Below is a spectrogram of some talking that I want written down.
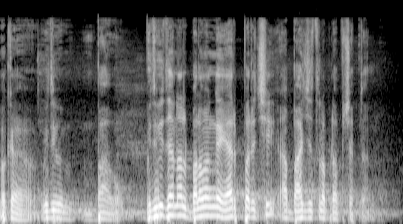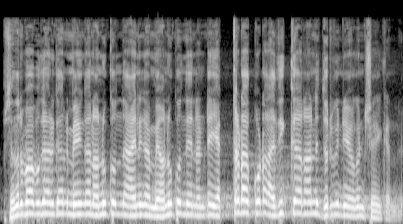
ఒక విధి భావం. విధి విధానాలు బలవంగా ఏర్పరిచి ఆ బాధ్యతలు అప్పుడు అప్పచెప్తాను చంద్రబాబు గారు కానీ మేము కానీ అనుకుంది ఆయన కానీ మేము అనుకుంది ఏంటంటే ఎక్కడా కూడా అధికారాన్ని దుర్వినియోగం చేయకండి.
